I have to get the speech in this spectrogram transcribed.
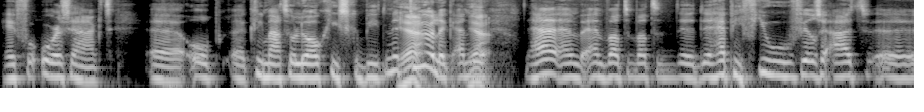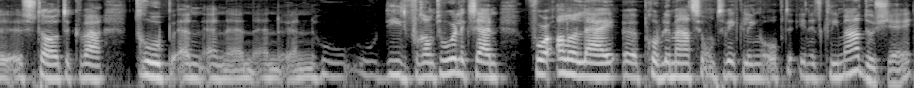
heeft veroorzaakt op klimatologisch gebied. Natuurlijk. En, ja. de, en, en wat, wat de, de happy few, hoeveel ze uitstoten qua troep. En, en, en, en, en hoe, hoe die verantwoordelijk zijn voor allerlei eh, problematische ontwikkelingen op de, in het klimaatdossier.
